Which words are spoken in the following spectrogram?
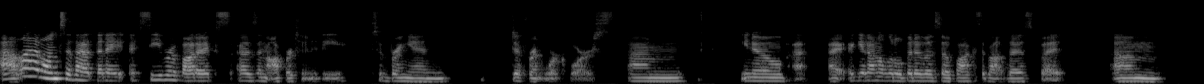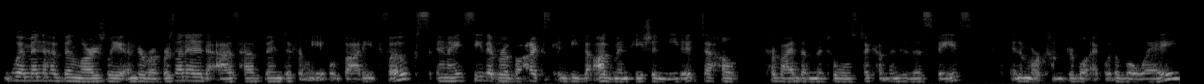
I'll add on to that that I, I see robotics as an opportunity to bring in different workforce. Um, you know, I, I get on a little bit of a soapbox about this, but um, women have been largely underrepresented, as have been differently able bodied folks. And I see that robotics can be the augmentation needed to help provide them the tools to come into this space in a more comfortable, equitable way.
